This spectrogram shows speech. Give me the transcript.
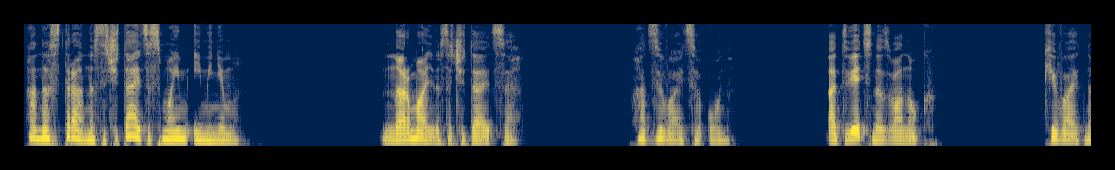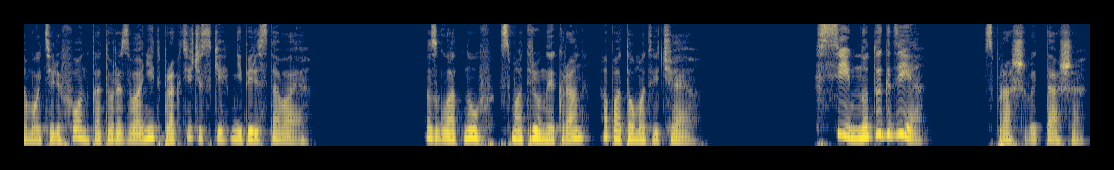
Она странно сочетается с моим именем. «Нормально сочетается», – отзывается он. «Ответь на звонок». Кивает на мой телефон, который звонит практически не переставая. Сглотнув, смотрю на экран, а потом отвечаю. «Сим, ну ты где?» – спрашивает Таша.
